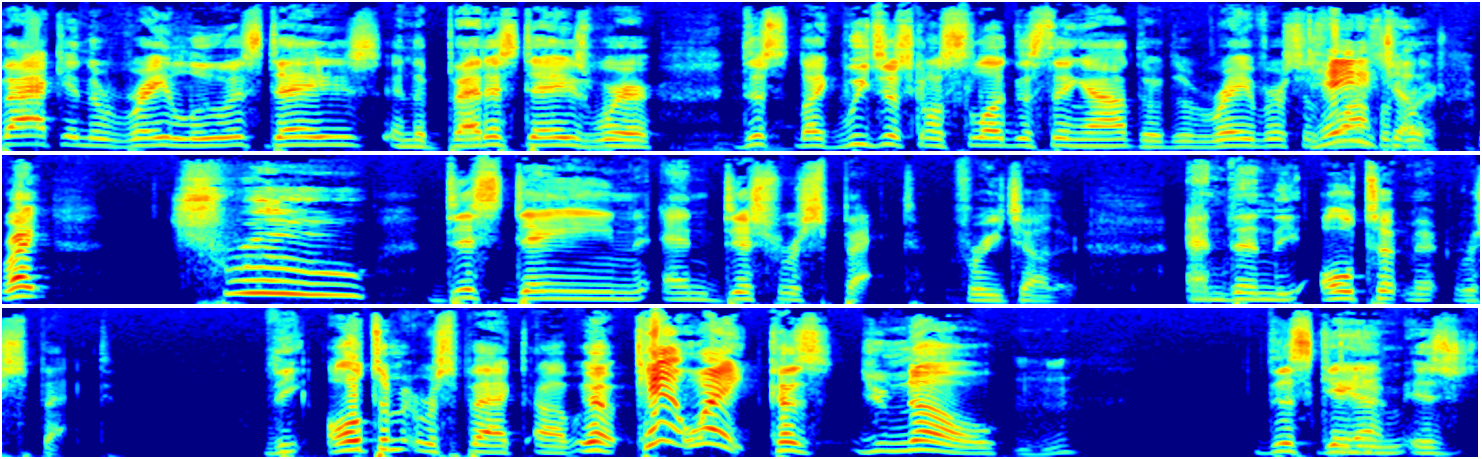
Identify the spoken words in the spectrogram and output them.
back in the Ray Lewis days and the Bettis days where this like we just gonna slug this thing out, the the Ray versus Hate each other. Right? True disdain and disrespect for each other. And then the ultimate respect. The ultimate respect of you know, can't wait because you know Mm-hmm. this game is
